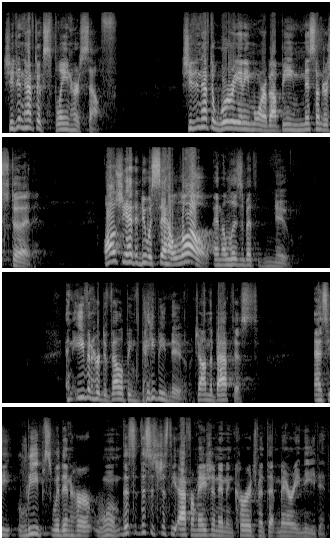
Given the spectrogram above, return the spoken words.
She didn't have to explain herself, she didn't have to worry anymore about being misunderstood. All she had to do was say hello, and Elizabeth knew. And even her developing baby knew, John the Baptist, as he leaps within her womb. This, this is just the affirmation and encouragement that Mary needed.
